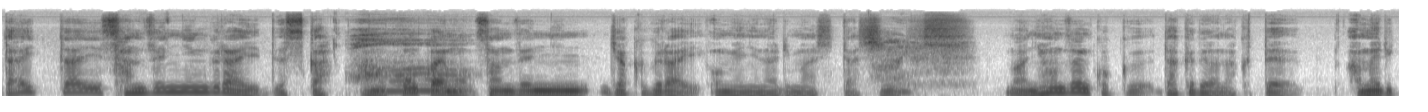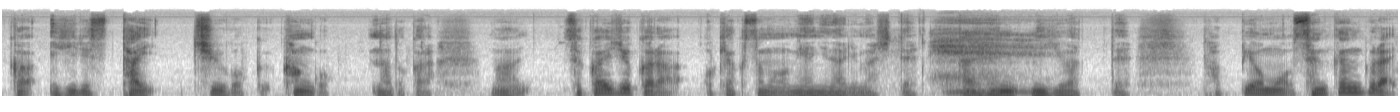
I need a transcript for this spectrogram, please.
だいたい三千人ぐらいですか。あの今回も三千人弱ぐらいお見えになりましたし、はい、まあ日本全国だけではなくてアメリカ、イギリス、タイ、中国、韓国などからまあ世界中からお客様お見えになりまして大変にぎわって発表も1000件ぐらい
